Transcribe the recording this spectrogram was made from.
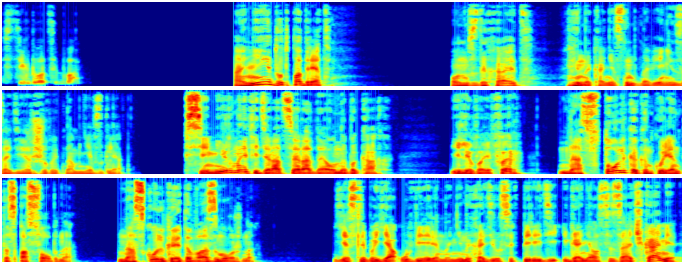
стих 22. Они идут подряд. Он вздыхает и, наконец, на мгновение задерживает на мне взгляд. Всемирная Федерация Родео на быках, или ВФР, настолько конкурентоспособна, насколько это возможно. Если бы я уверенно не находился впереди и гонялся за очками,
